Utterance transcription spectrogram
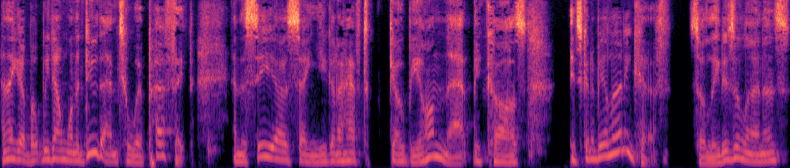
And they go, but we don't want to do that until we're perfect. And the CEO is saying, you're going to have to go beyond that because it's going to be a learning curve. So leaders are learners.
